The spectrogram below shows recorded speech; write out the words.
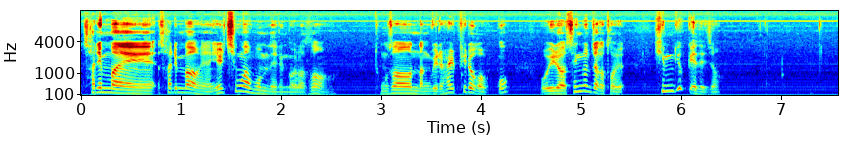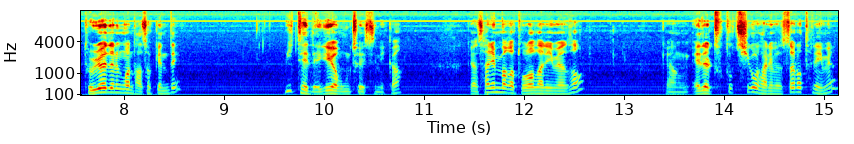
살인마의 살인마가 그냥 1층만 보면 되는 거라서 동선 낭비를 할 필요가 없고 오히려 생존자가 더 힘겹게 되죠. 돌려야 되는 건 다섯 개인데 밑에 네 개가 뭉쳐 있으니까 그냥 살인마가 돌아다니면서 그냥 애들 툭툭 치고 다니면서 쓰러뜨리면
